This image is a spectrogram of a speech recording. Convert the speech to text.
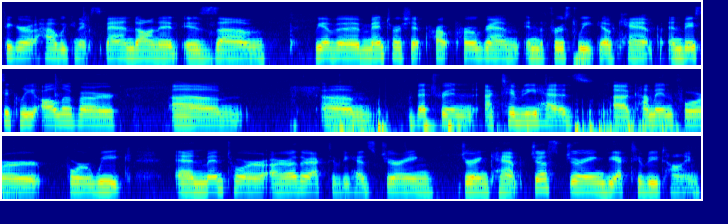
figure out how we can expand on it. Is um, we have a mentorship pro- program in the first week of camp, and basically all of our um, um veteran activity heads uh, come in for for a week and mentor our other activity heads during during camp, just during the activity time.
